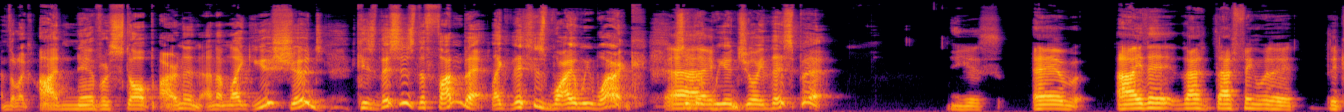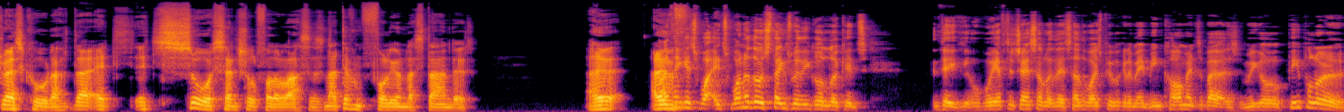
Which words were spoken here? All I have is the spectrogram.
and they're like, "I never stop earning," and I'm like, "You should, because this is the fun bit. Like this is why we work, so that we enjoy this bit." Yes. Um. I the that that thing with the the dress code I- that it's it's so essential for the lasses, and I didn't fully understand it. I don't- I, I, think it's what it's one of those things where you go, "Look, it's." They, we have to dress up like this, otherwise people are going to make mean comments about us. And we go, people are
